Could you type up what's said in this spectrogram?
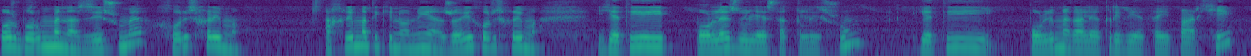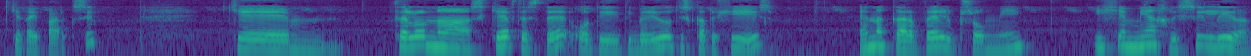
πώς μπορούμε να ζήσουμε χωρίς χρήμα. Αχρήματη κοινωνία, ζωή χωρίς χρήμα. Γιατί πολλές δουλειές θα κλείσουν, γιατί πολύ μεγάλη ακρίβεια θα υπάρχει και θα υπάρξει και θέλω να σκέφτεστε ότι την περίοδο της κατοχής ένα καρβέλι ψωμί είχε μία χρυσή λίρα.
